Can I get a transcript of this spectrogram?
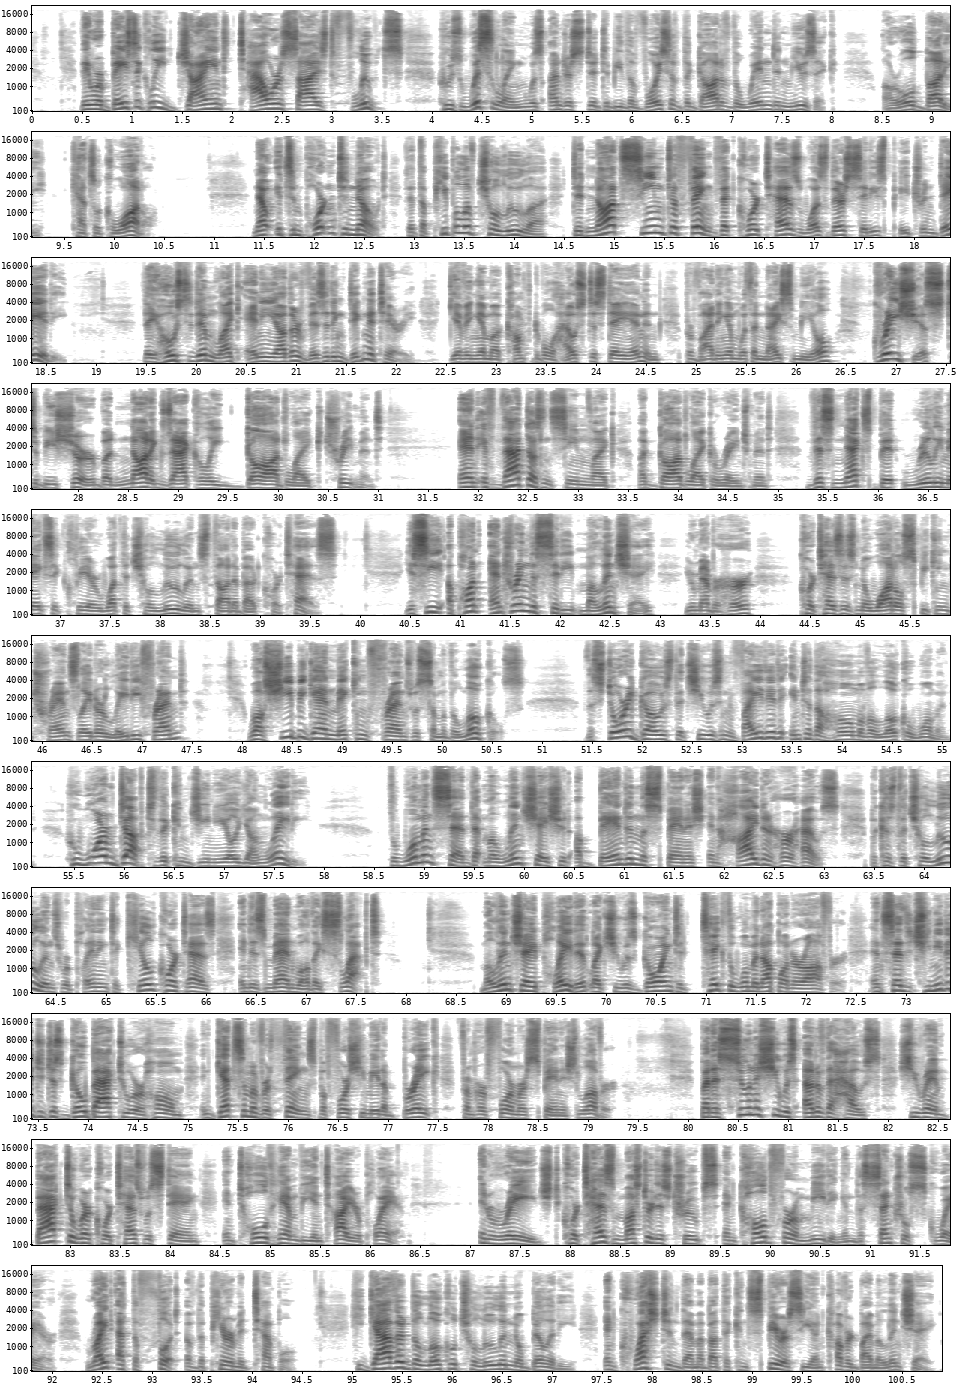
They were basically giant tower sized flutes whose whistling was understood to be the voice of the god of the wind and music, our old buddy, Quetzalcoatl. Now, it's important to note that the people of Cholula did not seem to think that Cortez was their city's patron deity. They hosted him like any other visiting dignitary, giving him a comfortable house to stay in and providing him with a nice meal. Gracious, to be sure, but not exactly godlike treatment. And if that doesn't seem like a godlike arrangement, this next bit really makes it clear what the Cholulans thought about Cortez. You see, upon entering the city Malinche, you remember her, Cortez's Nahuatl speaking translator lady friend? Well, she began making friends with some of the locals. The story goes that she was invited into the home of a local woman who warmed up to the congenial young lady. The woman said that Malinche should abandon the Spanish and hide in her house because the Cholulans were planning to kill Cortez and his men while they slept. Malinche played it like she was going to take the woman up on her offer and said that she needed to just go back to her home and get some of her things before she made a break from her former Spanish lover. But as soon as she was out of the house, she ran back to where Cortez was staying and told him the entire plan. Enraged, Cortez mustered his troops and called for a meeting in the central square, right at the foot of the Pyramid Temple. He gathered the local Cholulan nobility and questioned them about the conspiracy uncovered by Malinche.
